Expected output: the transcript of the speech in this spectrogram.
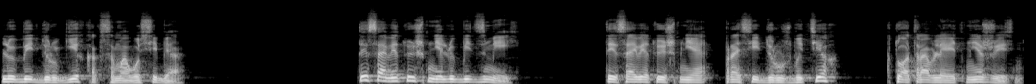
любить других, как самого себя. Ты советуешь мне любить змей. Ты советуешь мне просить дружбы тех, кто отравляет мне жизнь.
